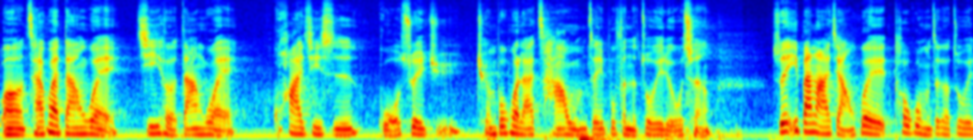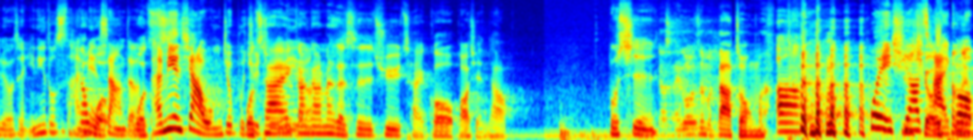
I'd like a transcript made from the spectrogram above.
呃，财会单位、稽核单位、会计师、国税局全部会来查我们这一部分的作业流程。所以一般来讲，会透过我们这个作业流程，一定都是台面上的。我台面下我们就不我去。猜刚刚那个是去采购保险套，不是，要采购这么大宗吗？呃，会需要采购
